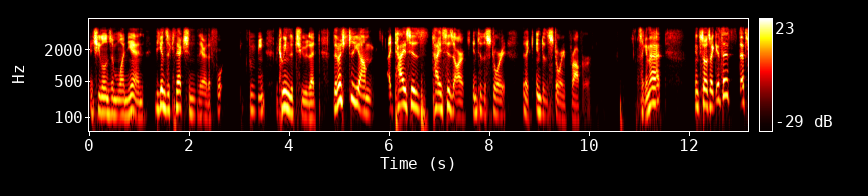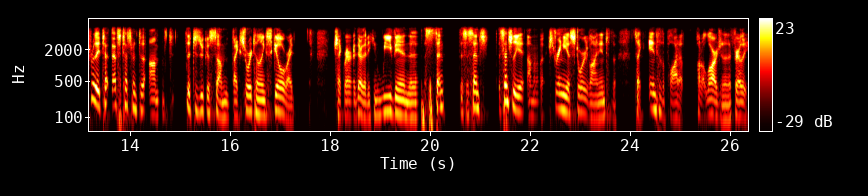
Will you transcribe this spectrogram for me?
and she loans him one yen, begins a connection there that for- between between the two that eventually um ties his ties his arc into the story like into the story proper. It's like in that and so it's like that's that's really te- that's a testament to um the Tezuka's um like storytelling skill right check right there that he can weave in the this essentially um, extraneous storyline into the it's like into the plot at plot at large and in a fairly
